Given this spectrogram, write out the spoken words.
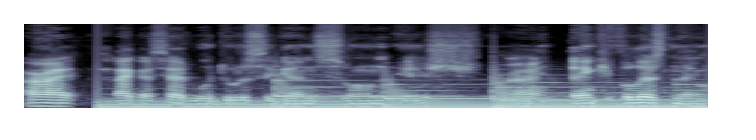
All right, like I said, we'll do this again soon-ish. All right. Thank you for listening.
